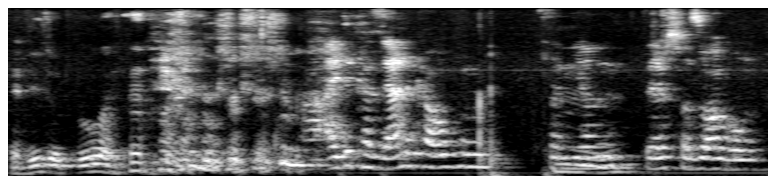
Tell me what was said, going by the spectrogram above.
Wer will dort wohnen? Ja, alte Kaserne kaufen, sanieren, Selbstversorgung,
